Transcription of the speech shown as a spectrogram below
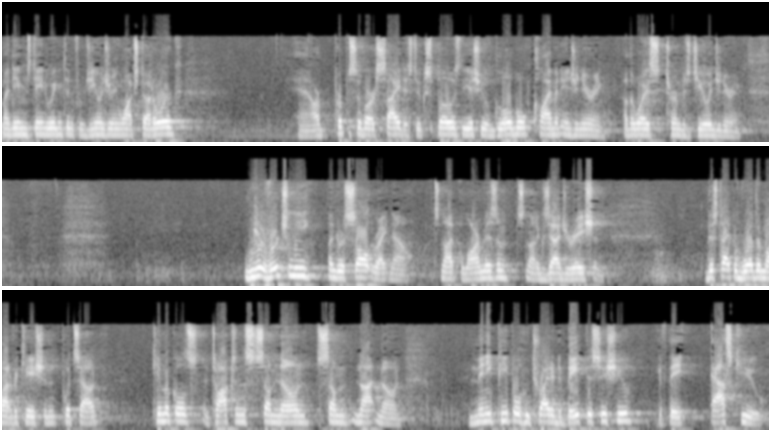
My name is Dane Wigington from geoengineeringwatch.org. And our purpose of our site is to expose the issue of global climate engineering, otherwise termed as geoengineering. We are virtually under assault right now. It's not alarmism, it's not exaggeration. This type of weather modification puts out chemicals and toxins, some known, some not known. Many people who try to debate this issue, if they ask you,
